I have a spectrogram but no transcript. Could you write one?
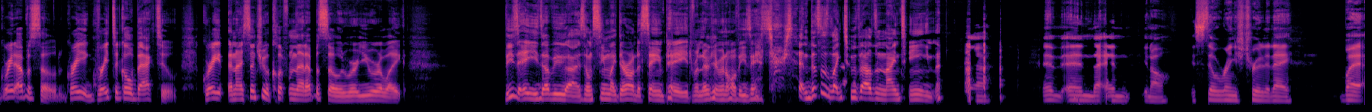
great episode great great to go back to. Great and i sent you a clip from that episode where you were like these AEW guys don't seem like they're on the same page when they're giving all these answers. And this is like 2019. yeah. And and and you know, it still rings true today. But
